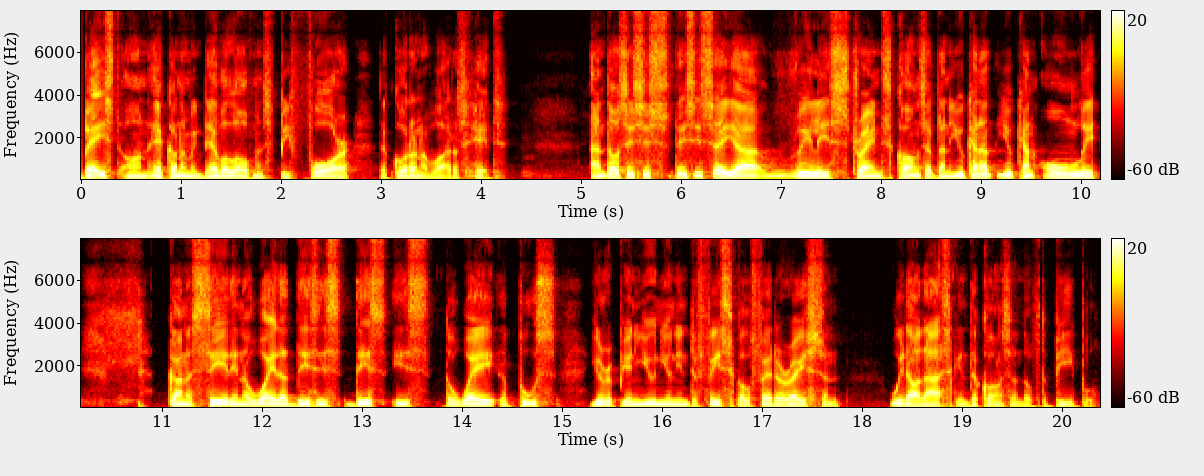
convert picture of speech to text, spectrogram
based on economic developments before the coronavirus hit. And this is this is a uh, really strange concept, and you cannot you can only kind of see it in a way that this is this is the way to push European Union into fiscal federation without asking the consent of the people.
